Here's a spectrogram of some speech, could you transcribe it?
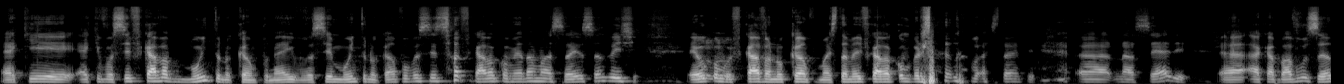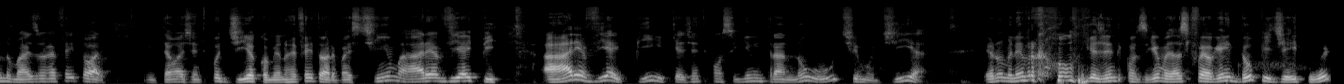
É que, é que você ficava muito no campo, né? E você muito no campo, você só ficava comendo a maçã e o sanduíche. Eu, uhum. como ficava no campo, mas também ficava conversando bastante uh, na sede, uh, acabava usando mais o refeitório. Então a gente podia comer no refeitório, mas tinha uma área VIP. A área VIP que a gente conseguiu entrar no último dia, eu não me lembro como que a gente conseguiu, mas acho que foi alguém do PJ Tour.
